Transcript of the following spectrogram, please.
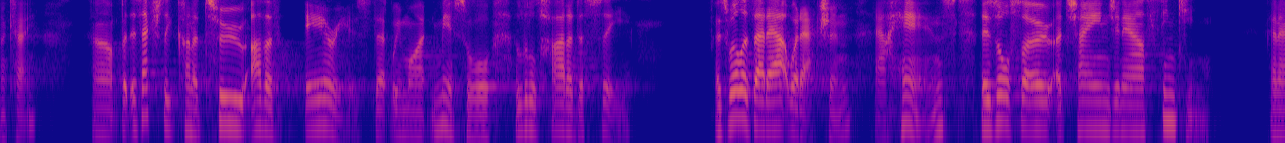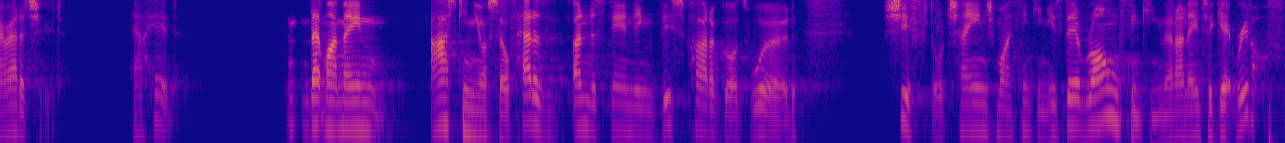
Okay? Uh, but there's actually kind of two other areas that we might miss or a little harder to see. As well as that outward action, our hands, there's also a change in our thinking and our attitude, our head. That might mean asking yourself, how does understanding this part of God's Word shift or change my thinking? Is there wrong thinking that I need to get rid of?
